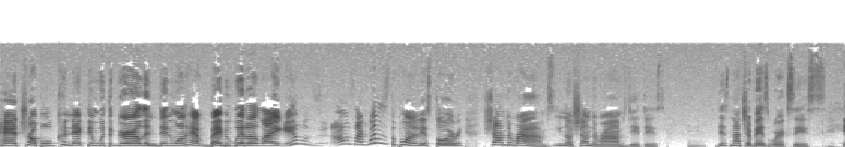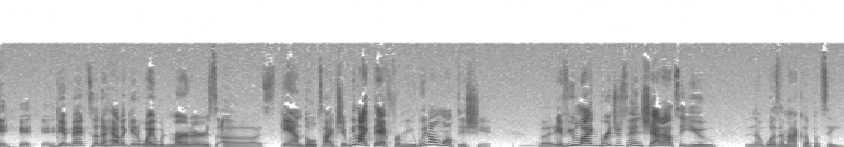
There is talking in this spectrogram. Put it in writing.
had trouble connecting with the girl and didn't want to have a baby with her. Like it was, I was like, what is the point of this story? Shonda Rhimes, you know, Shonda Rhimes did this. Mhm. This not your best work, sis. Get back to the how to get away with murders, uh, scandal type shit. We like that from you. We don't want this shit. But if you like Bridgerton, shout out to you. That wasn't my cup of tea.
